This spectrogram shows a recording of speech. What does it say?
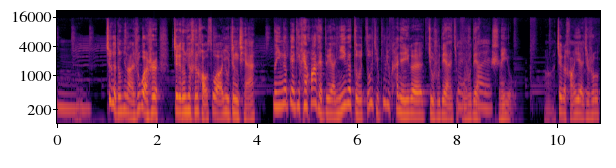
嗯这个东西呢，如果是这个东西很好做又挣钱，那应该遍地开花才对啊！你应该走走几步就看见一个旧书店、旧古书店，没有啊。这个行业就是说，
